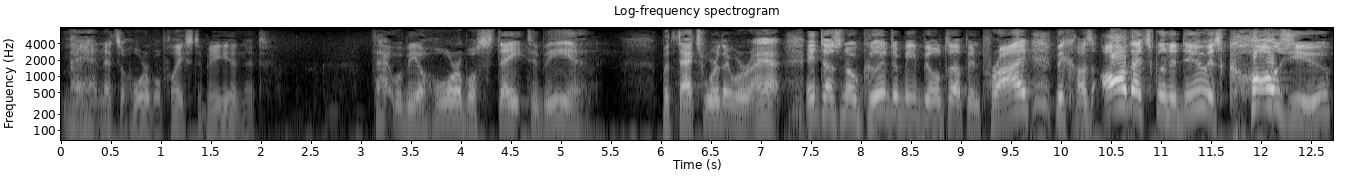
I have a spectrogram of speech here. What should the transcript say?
Man, that's a horrible place to be, isn't it? That would be a horrible state to be in. But that's where they were at. It does no good to be built up in pride because all that's going to do is cause you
